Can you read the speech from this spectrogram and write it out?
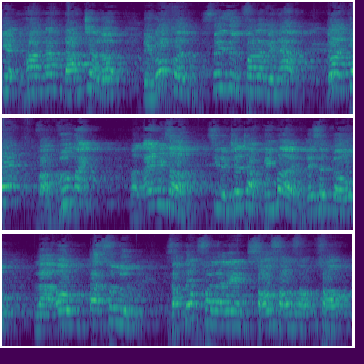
kiện hàng năm đáng chờ đợi để góp phần xây dựng Phan Việt Nam đoàn kết và vững mạnh. Và ngay bây giờ xin được trân trọng kính mời lên sân khấu là ông Tạ Xuân Lục, giám đốc Falaland 6666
